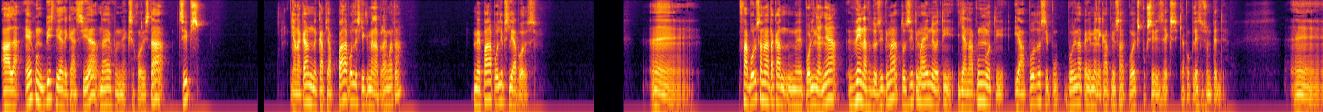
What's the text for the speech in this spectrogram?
αλλά έχουν μπει στη διαδικασία να έχουν ξεχωριστά chips για να κάνουν κάποια πάρα πολύ συγκεκριμένα πράγματα με πάρα πολύ ψηλή απόδοση. Ε, θα μπορούσαμε να τα κάνουμε πολύ νιανιά. Δεν είναι αυτό το ζήτημα. Το ζήτημα είναι ότι για να πούμε ότι η απόδοση που μπορεί να περιμένει κάποιος από Xbox Series X και από PlayStation 5 ε,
